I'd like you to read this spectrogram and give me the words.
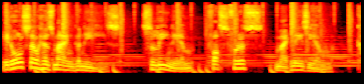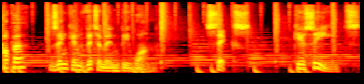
It also has manganese, selenium, phosphorus, magnesium, copper, zinc and vitamin B1. 6. Chia seeds.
